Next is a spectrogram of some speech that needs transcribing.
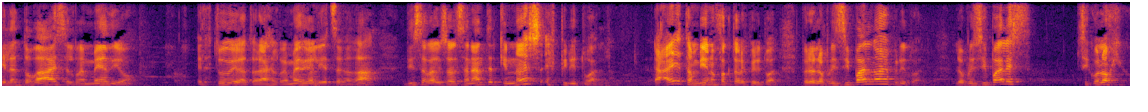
que la Torah es el remedio, el estudio de la Torah es el remedio al Yetzer Hara, dice la del Sananter que no es espiritual. Hay también un factor espiritual, pero lo principal no es espiritual. Lo principal es psicológico,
